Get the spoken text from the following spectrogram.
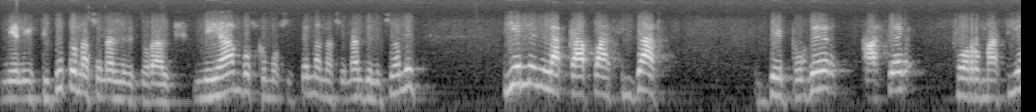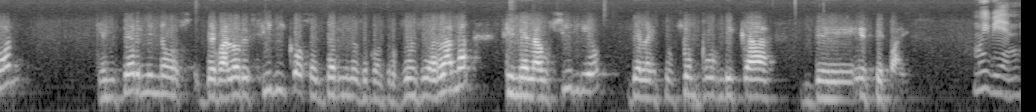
ni el Instituto Nacional Electoral, ni ambos como Sistema Nacional de Elecciones, tienen la capacidad de poder hacer formación en términos de valores cívicos, en términos de construcción ciudadana, sin el auxilio de la instrucción pública de este país. Muy bien.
